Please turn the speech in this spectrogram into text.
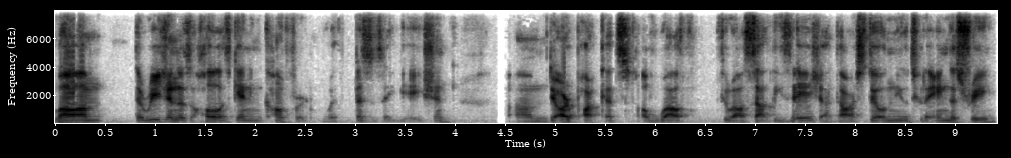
Well, um, the region as a whole is gaining comfort with business aviation. Um, there are pockets of wealth throughout Southeast Asia that are still new to the industry.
